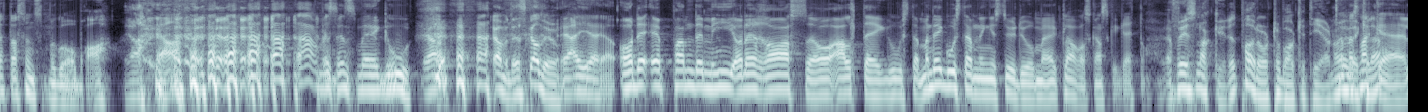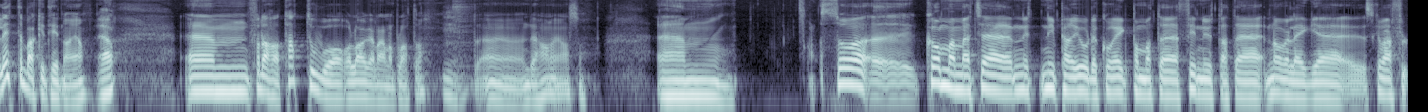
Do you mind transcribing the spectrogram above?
Dette syns vi går bra. Ja. vi syns vi er gode. Ja. ja, men det skal du jo. Ja, ja, ja. Og det er pandemi, og det er rase, og alt er god stemning. Men det er god stemning i studio. Vi klarer oss ganske greit. nå. Ja, for vi snakker et par år tilbake i tida nå. Men vi snakker det? litt tilbake i tid nå, ja. Ja. Ehm, for det har tatt to år å lage denne plata. Det, det har vi, altså. Ehm, så eh, kommer vi til en ny, ny periode hvor jeg på en måte finner ut at jeg, nå vil jeg eh, skal være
